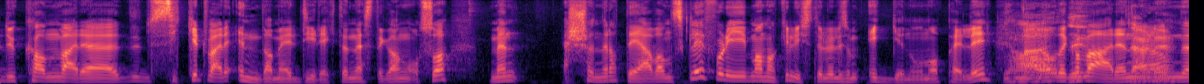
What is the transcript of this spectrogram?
Du kan være, sikkert være enda mer direkte neste gang også, men jeg skjønner at det er vanskelig, fordi man har ikke lyst til å liksom egge noen opp heller. Ja, Nei, det, det, en, det, en, uh...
